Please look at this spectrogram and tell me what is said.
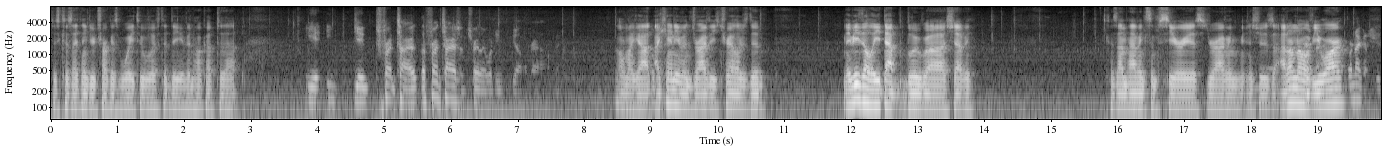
Just because I think your truck is way too lifted to even hook up to that. You, you, you front tire, the front tires of the trailer wouldn't even be on the ground. Oh my god, I can't even drive these trailers, dude. Maybe delete that blue uh, Chevy. Because I'm having some serious driving issues. I don't know if you are. We're not gonna use.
